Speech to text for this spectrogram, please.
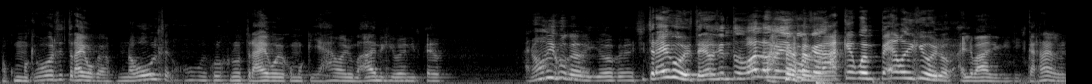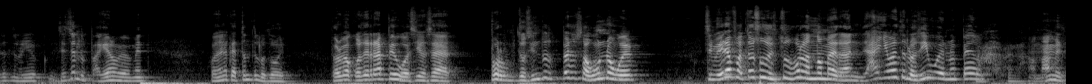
No, como que voy a ver si traigo, güey. Una bolsa. No, güey, creo que no traigo. Yo como que ya, vale, madre, dije, ni pedo. Ah, no, dijo que yo, que sí traigo, y traigo 200 bolas. Yo como que, ah, qué buen pedo, dije, güey. Ahí le va, dije, carnal, ahorita te lo digo. Sí se los pagué, obviamente. Con el cartón te los doy. Pero me acordé rápido, güey, así, o sea, por 200 pesos a uno, güey. Si me hubiera faltado esos 200 bolas, no me dan. Ah, llévatelo así, güey, no hay pedo. No mames.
